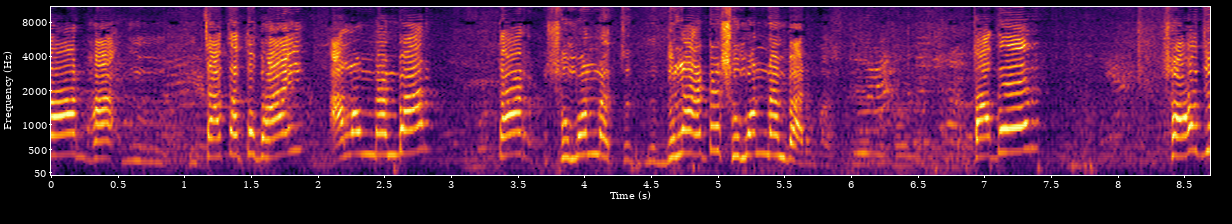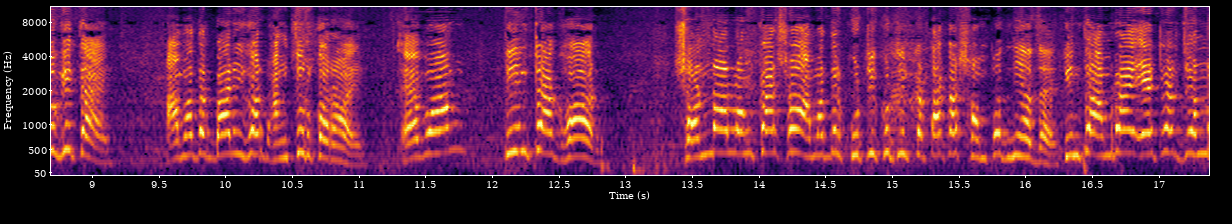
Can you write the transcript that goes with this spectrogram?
তার চাচাতো ভাই আলম মেম্বার সুমন দুলাহাটের সুমন মেম্বার তাদের সহযোগিতায় আমাদের বাড়িঘর ভাঙচুর করা হয় এবং তিনটা ঘর স্বর্ণ অলংকার সহ আমাদের কোটি কোটি টাকা সম্পদ নিয়ে যায়। কিন্তু আমরা এটার জন্য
